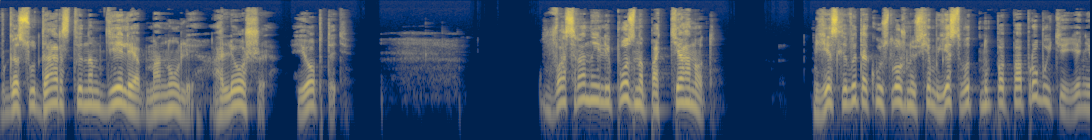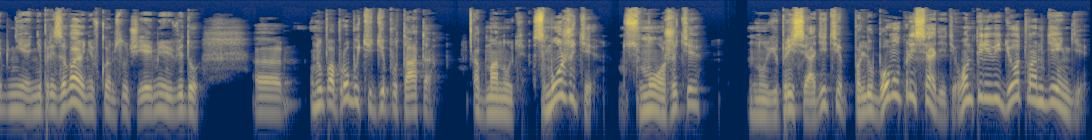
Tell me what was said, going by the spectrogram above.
В государственном деле обманули. Алеши, ёптать. Вас рано или поздно подтянут. Если вы такую сложную схему, если вот, ну, по- попробуйте, я не, не, не призываю ни в коем случае, я имею в виду, э, ну, попробуйте депутата обмануть. Сможете? Сможете. Ну и присядете, по-любому присядете. Он переведет вам деньги.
